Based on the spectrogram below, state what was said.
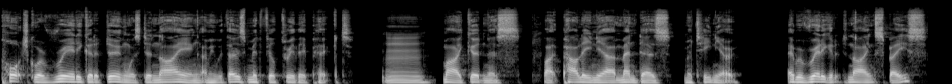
Portugal were really good at doing was denying, I mean, with those midfield three they picked, Mm. my goodness, like Palhinha, Mendes, Moutinho, they were really good at denying space.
